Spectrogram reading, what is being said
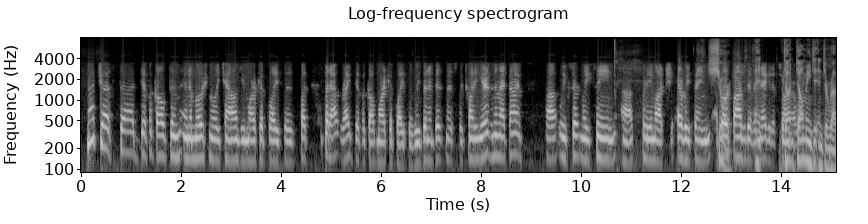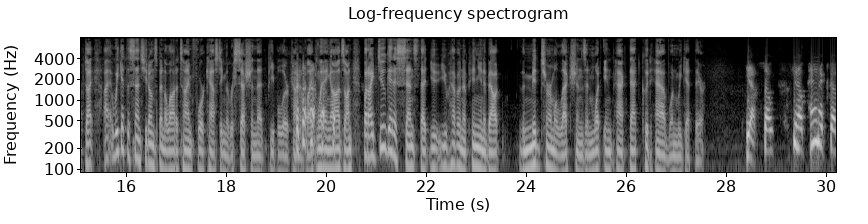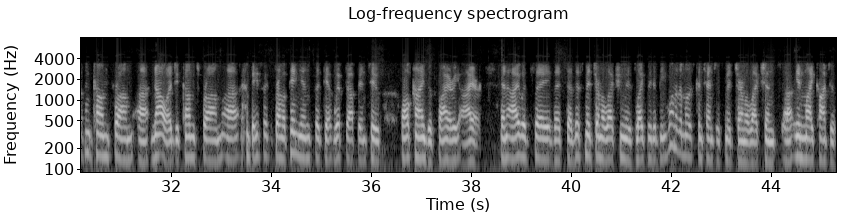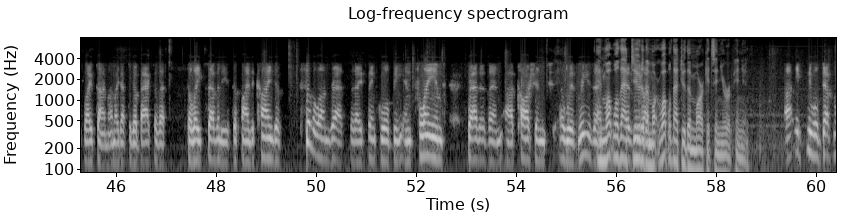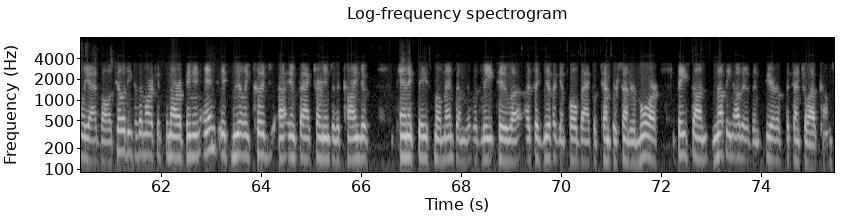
not just uh, difficult and, and emotionally challenging marketplaces, but but outright difficult marketplaces. We've been in business for 20 years, and in that time, uh, we've certainly seen uh, pretty much everything, sure. both positive and, and negative. Don't, don't mean to interrupt. I, I, we get the sense you don't spend a lot of time forecasting the recession that people are kind of like laying odds on. But I do get a sense that you, you have an opinion about the midterm elections and what impact that could have when we get there. Yes. So you know, panic doesn't come from uh, knowledge. It comes from uh, basic from opinions that get whipped up into all kinds of fiery ire. And I would say that uh, this midterm election is likely to be one of the most contentious midterm elections uh, in my conscious lifetime. I might have to go back to the, the late 70s to find the kind of civil unrest that I think will be inflamed rather than uh, cautioned with reason. And what will that do to the mar- what will that do to the markets, in your opinion? Uh, it, it, will definitely add volatility to the markets, in our opinion, and it really could, uh, in fact, turn into the kind of panic-based momentum that would lead to uh, a significant pullback of 10% or more based on nothing other than fear of potential outcomes.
